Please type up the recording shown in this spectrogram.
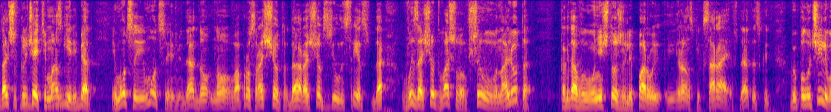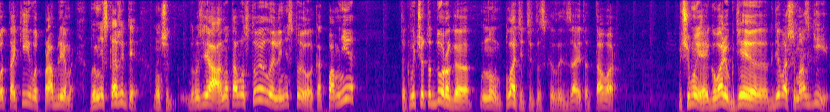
дальше включайте мозги, ребят. Эмоции эмоциями, да, но, но вопрос расчета, да, расчет сил и средств, да. Вы за счет вашего вшивого налета, когда вы уничтожили пару иранских сараев, да, так сказать, вы получили вот такие вот проблемы. Вы мне скажите, значит, друзья, оно того стоило или не стоило? Как по мне, так вы что-то дорого, ну, платите, так сказать, за этот товар. Почему я и говорю, где, где ваши мозги?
